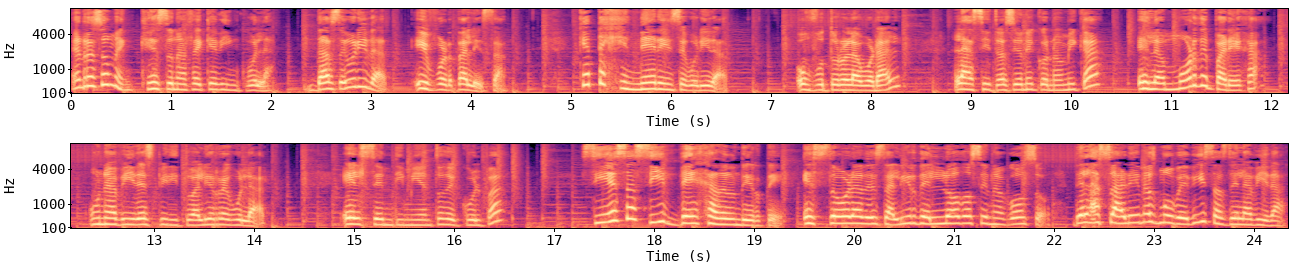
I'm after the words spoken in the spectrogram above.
En resumen, que es una fe que vincula, da seguridad y fortaleza. ¿Qué te genera inseguridad? ¿Un futuro laboral? ¿La situación económica? ¿El amor de pareja? ¿Una vida espiritual irregular? el sentimiento de culpa? Si es así, deja de hundirte. Es hora de salir del lodo cenagoso, de las arenas movedizas de la vida.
